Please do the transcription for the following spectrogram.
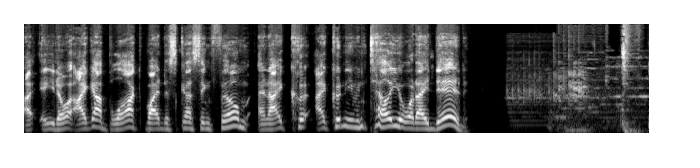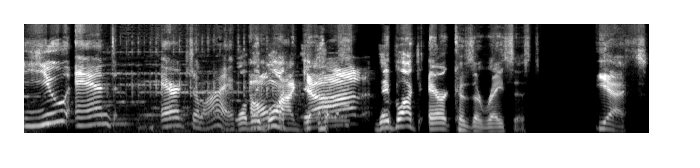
I, you know, what? I got blocked by discussing film, and I could I couldn't even tell you what I did. You and Eric July. Well, they oh my blocked- god, They blocked Eric because they're racist. yes.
